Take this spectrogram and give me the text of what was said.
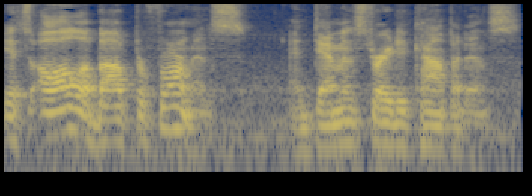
It's all about performance and demonstrated competence.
